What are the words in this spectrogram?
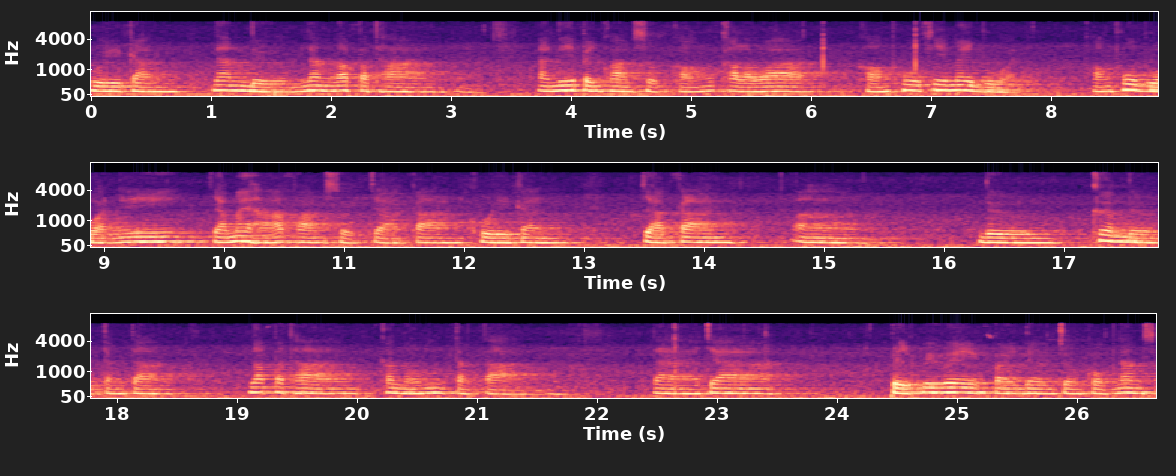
คุยกัน นั่งดื่ม นั่งรับประทาน อันนี้เป็นความสุขของคารวะของผู้ที่ไม่บวชของผู้บวชนี้จะไม่หาความสุขจากการคุยกัน จากการดื่มเครื่องดื่มต่างๆ รับประทานขนมต่างๆ แต่จะปลีกวิเวกไปเดินจงกรมนั่งส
